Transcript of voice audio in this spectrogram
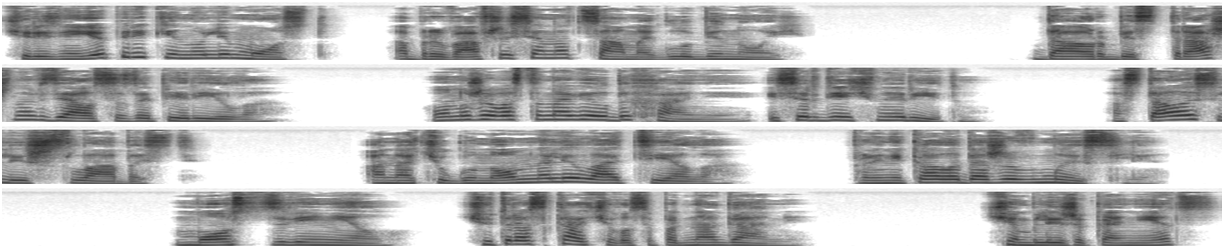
Через нее перекинули мост, обрывавшийся над самой глубиной. Даур бесстрашно взялся за перила. Он уже восстановил дыхание и сердечный ритм. Осталась лишь слабость. Она чугуном налила тело, проникала даже в мысли. Мост звенел, чуть раскачивался под ногами. Чем ближе конец,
